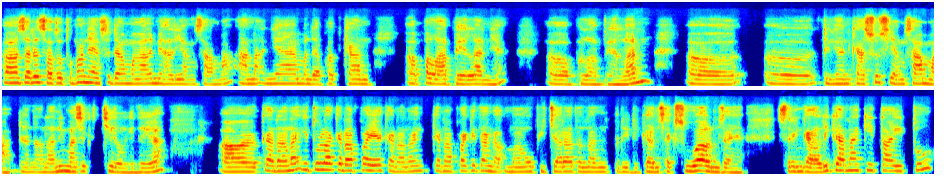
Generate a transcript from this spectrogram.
Uh, ada satu teman yang sedang mengalami hal yang sama. Anaknya mendapatkan uh, pelabelan ya, uh, pelabelan uh, uh, dengan kasus yang sama dan anak ini masih kecil gitu ya. Uh, karena itulah kenapa ya karena kenapa kita nggak mau bicara tentang pendidikan seksual misalnya sering kali karena kita itu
